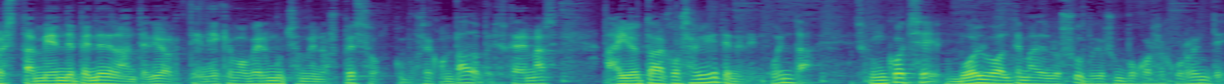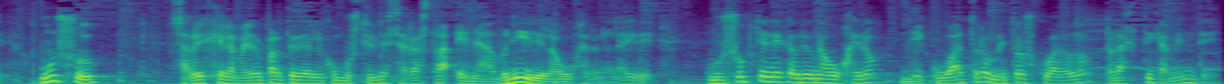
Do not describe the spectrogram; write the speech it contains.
pues también depende de lo anterior. Tiene que mover mucho menos peso, como os he contado, pero es que además hay otra cosa que hay que tener en cuenta. Es que un coche, vuelvo al tema de los sub, que es un poco recurrente, un sub, sabéis que la mayor parte del combustible se gasta en abrir el agujero en el aire. Un sub tiene que abrir un agujero de 4 metros cuadrados prácticamente.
